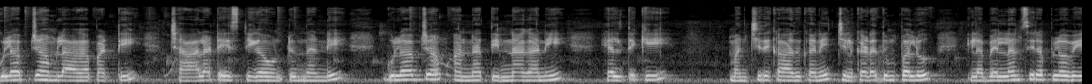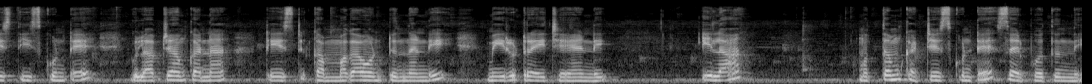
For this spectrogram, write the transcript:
గులాబ్ జామ్ లాగా పట్టి చాలా టేస్టీగా ఉంటుందండి. గులాబ్ జామ్ అన్న తిన్నా కానీ హెల్త్కి మంచిది కాదు కానీ చిలకడ దుంపలు ఇలా బెల్లం సిరప్లో వేసి తీసుకుంటే గులాబ్ జామ్ కన్నా టేస్ట్ కమ్మగా ఉంటుందండి. మీరు ట్రై చేయండి. ఇలా మొత్తం కట్ చేసుకుంటే సరిపోతుంది.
